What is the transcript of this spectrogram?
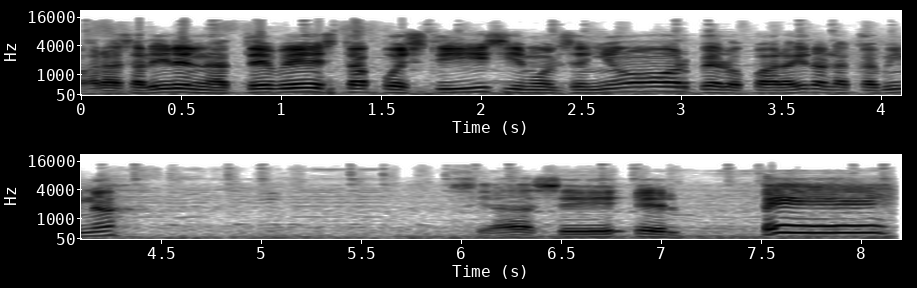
Para salir en la TV está puestísimo el señor, pero para ir a la cabina se hace el P.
